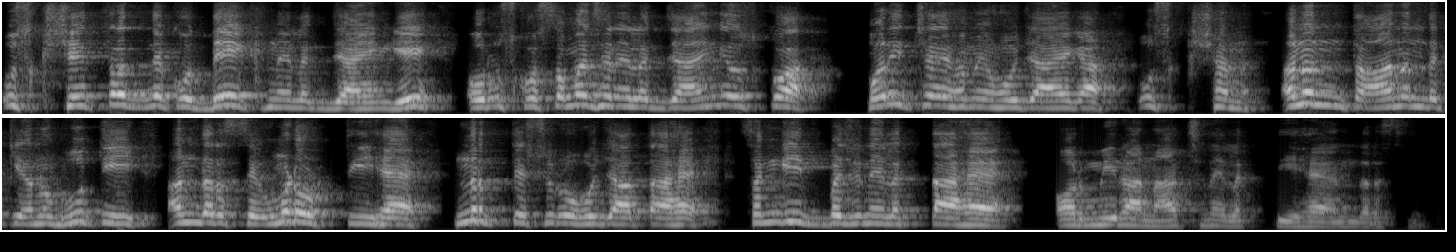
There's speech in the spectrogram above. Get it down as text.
उस क्षेत्रज्ञ को देखने लग जाएँगे और उसको समझने लग जाएँगे, उसको परिचय हमें हो जाएगा। उस क्षण अनंत आनंद की अनुभूति अंदर से उमड़ उठती है, नृत्य शुरू हो जाता है, संगीत बजने लगता है और मीरा नाचने लगती है अंदर से।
